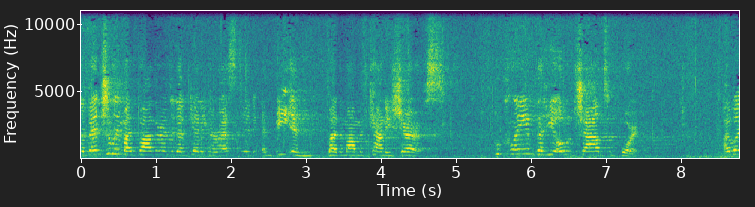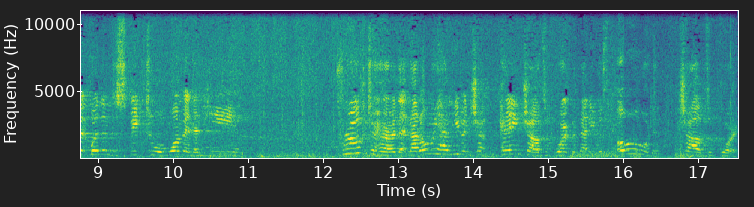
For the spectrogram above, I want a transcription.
Eventually, my father ended up getting arrested and beaten by the Monmouth County Sheriffs, who claimed that he owed child support. I went with him to speak to a woman, and he proved to her that not only had he been ch paying child support, but that he was owed child support.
